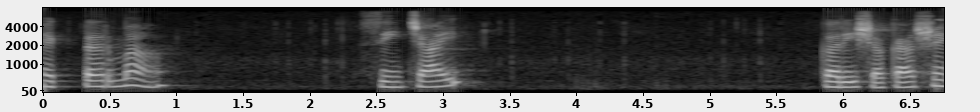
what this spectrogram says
હેક્ટરમાં સિંચાઈ કરી શકાશે.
